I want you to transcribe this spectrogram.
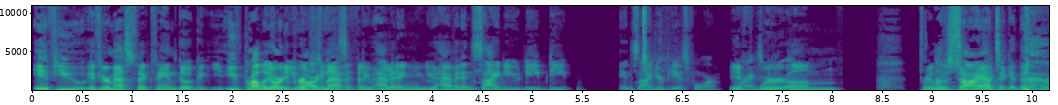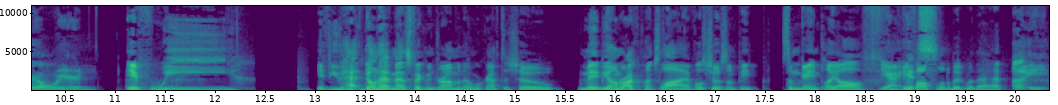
if you if you're a Mass Effect fan, go get. you- You've probably already you purchased already Mass have it. Effect. You have it in. You, have it um, inside you, deep, deep inside your PS4. or If Xbox. we're um I'm sorry, I took it there real weird. if we if you ha- don't have Mass Effect Andromeda, we're gonna have to show maybe on Rock Punch Live. We'll show some peop- some gameplay off. Yeah, goof it's- off a little bit with that. Uh, e-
